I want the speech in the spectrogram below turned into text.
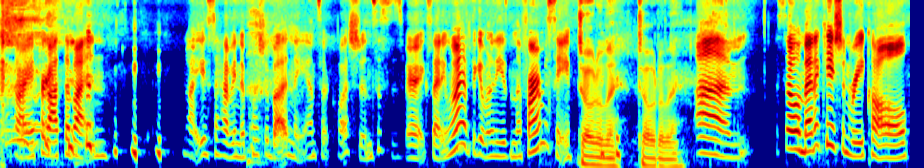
Sorry, I forgot the button. not used to having to push a button to answer questions. This is very exciting. We might have to get one of these in the pharmacy. Totally, totally. Um, so a medication recall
